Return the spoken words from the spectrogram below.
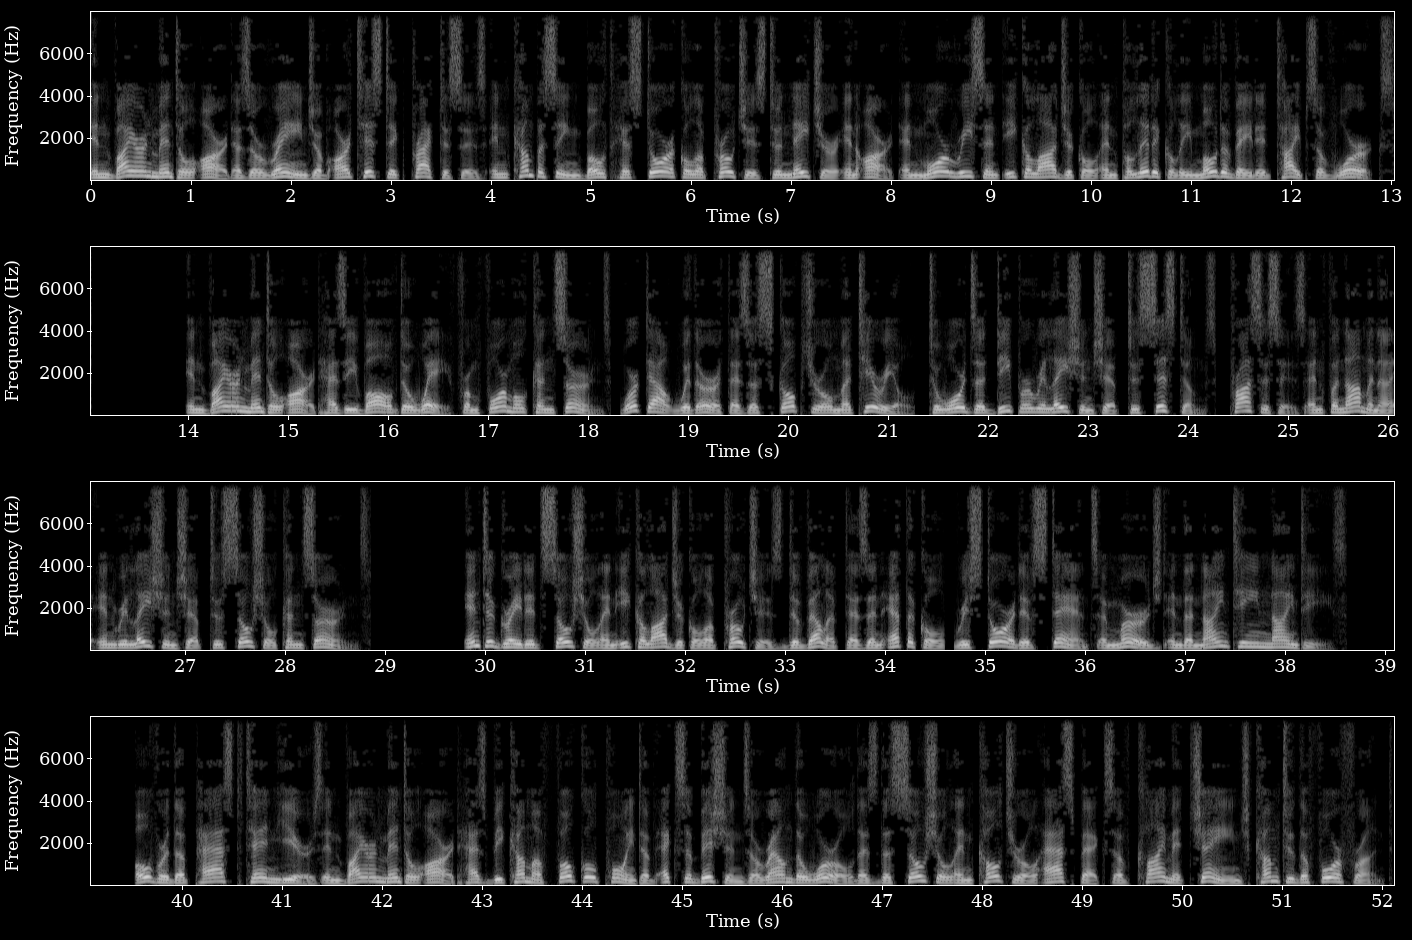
Environmental art is a range of artistic practices encompassing both historical approaches to nature in art and more recent ecological and politically motivated types of works. Environmental art has evolved away from formal concerns, worked out with earth as a sculptural material, towards a deeper relationship to systems, processes and phenomena in relationship to social concerns. Integrated social and ecological approaches developed as an ethical, restorative stance emerged in the 1990s. Over the past 10 years environmental art has become a focal point of exhibitions around the world as the social and cultural aspects of climate change come to the forefront.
